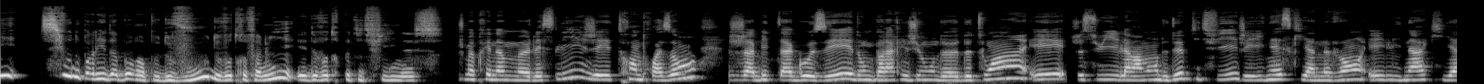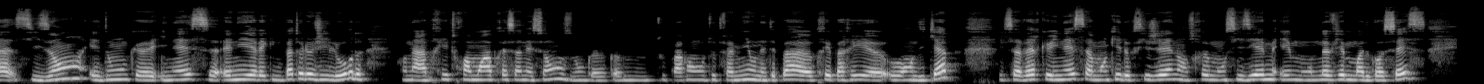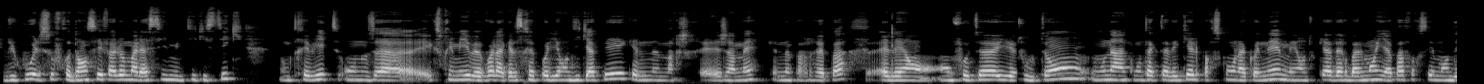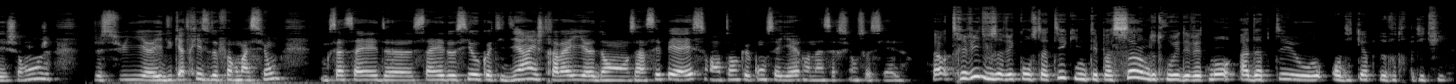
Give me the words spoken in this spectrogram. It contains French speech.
si vous nous parliez d'abord un peu de vous, de votre famille et de votre petite fille Inès? Je me prénomme Leslie, j'ai 33 ans, j'habite à Gauzé, donc dans la région de, de Toin, et je suis la maman de deux petites filles. J'ai Inès qui a 9 ans et Lina qui a 6 ans, et donc euh, Inès est née avec une pathologie lourde qu'on a appris trois mois après sa naissance. Donc, euh, comme tout parent ou toute famille, on n'était pas euh, préparé euh, au handicap. Il s'avère que Inès a manqué d'oxygène entre mon sixième et mon neuvième mois de grossesse. Du coup, elle souffre d'encéphalomalacie multikystique, donc très vite, on nous a exprimé ben, voilà qu'elle serait polyhandicapée, qu'elle ne marcherait jamais, qu'elle ne parlerait pas. Elle est en, en, fauteuil tout le temps. On a un contact avec elle parce qu'on la connaît, mais en tout cas verbalement, il n'y a pas forcément d'échange. Je suis éducatrice de formation, donc ça, ça aide, ça aide aussi au quotidien. Et je travaille dans un CPS en tant que conseillère en insertion sociale. Alors très vite, vous avez constaté qu'il n'était pas simple de trouver des vêtements adaptés au handicap de votre petite fille.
